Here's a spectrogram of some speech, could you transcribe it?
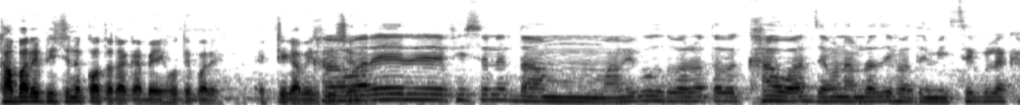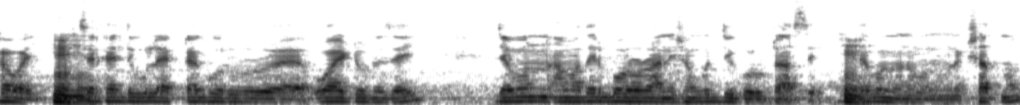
খাবারের পিছনে কত টাকা ব্যয় হতে পারে একটি গাভীর পিছনে? খাবারের পিছনের দাম আমি বলতে পারব তবে খাওয়ার যেমন আমরা যে হতে মিক্সারগুলা খাওয়াই। মিক্সার খাদ্যগুলো একটা গরুর ওয়াইট অনুযায়ী যেমন আমাদের বড় রানী শঙ্কর যে গরুটা আছে। এটা কমে অনেক সাত মন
